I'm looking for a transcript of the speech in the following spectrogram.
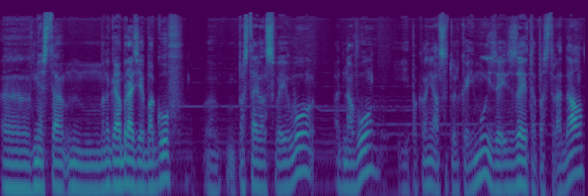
э, вместо многообразия богов э, поставил своего одного и поклонялся только ему, и за, и за это пострадал.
